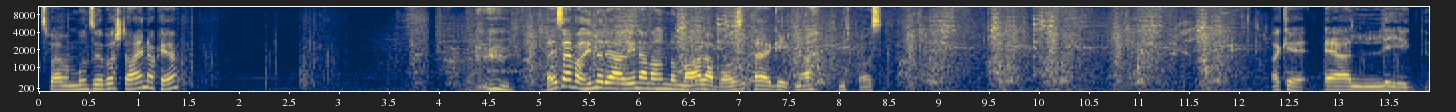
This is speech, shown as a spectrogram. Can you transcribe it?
Zweimal Mondsilberstein, okay. Da ist einfach hinter der Arena noch ein normaler Boss, äh, Gegner. Nicht Boss. Okay, erlegt.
